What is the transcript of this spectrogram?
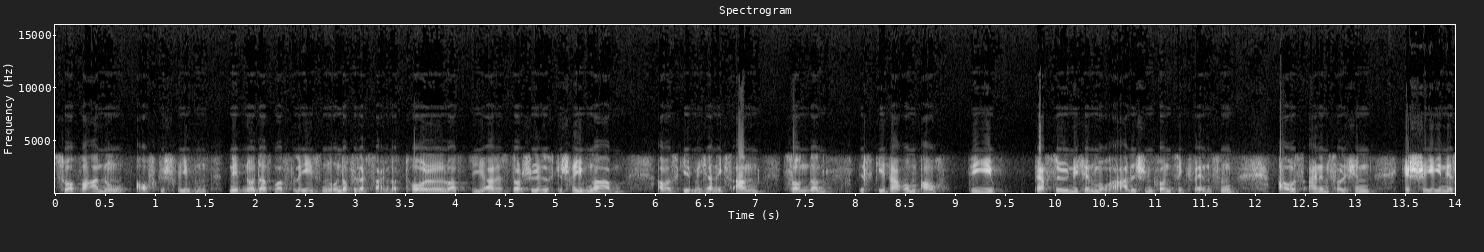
zur Warnung aufgeschrieben. Nicht nur, dass wir es lesen und da vielleicht sagen, na toll, was die alles da Schönes geschrieben haben, aber es geht mich ja nichts an, sondern es geht darum, auch die persönlichen moralischen Konsequenzen aus einem solchen Geschehnis,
